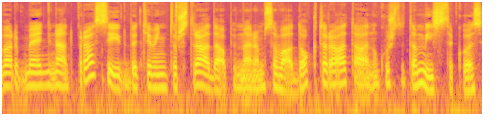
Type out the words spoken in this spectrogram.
var mēģināt prasīt, bet ja viņi tur strādā, piemēram, savā doktorātā, nu, kurš tad tam izsakos?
